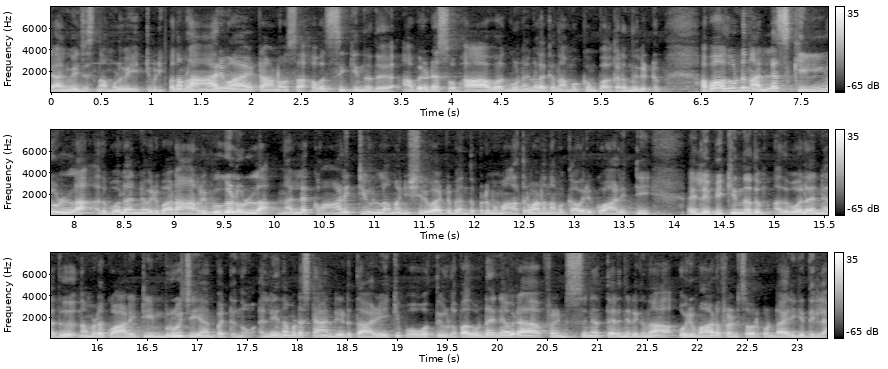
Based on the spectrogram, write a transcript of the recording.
ലാംഗ്വേജസ് നമ്മൾ ഏറ്റുപിടിക്കും. അപ്പോൾ നമ്മൾ ആരുമായിട്ടാണോ സഹവസിക്കുന്നത് അവരുടെ സ്വഭാവ ഗുണങ്ങളൊക്കെ നമുക്കും പകർന്നു കിട്ടും. അപ്പോൾ അതുകൊണ്ട് നല്ല സ്കില്ലുള്ള അതുപോലെ തന്നെ ഒരുപാട് അറിവുകളുള്ള നല്ല ക്വാളിറ്റി ഉള്ള മനുഷ്യരുമായിട്ട് ബന്ധപ്പെടുമ്പോൾ മാത്രമാണ് നമുക്ക് ആ ഒരു ക്വാളിറ്റി ലഭിക്കുന്നതും. അതുപോലെ തന്നെ അത് നമ്മുടെ ക്വാളിറ്റി ഇമ്പ്രൂവ് ചെയ്യാൻ പറ്റുന്നു. അല്ലെങ്കിൽ നമ്മുടെ സ്റ്റാൻഡേർഡ് താഴേക്ക് പോകത്തേ ഉള്ളൂ അപ്പോൾ അതുകൊണ്ട് തന്നെ അവർ ആ ഫ്രണ്ട്സിനെ തിരഞ്ഞെടുക്കുന്ന ഒരുപാട് ഫ്രണ്ട്സ് അവർക്ക് ഉണ്ടായിരിക്കത്തില്ല.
